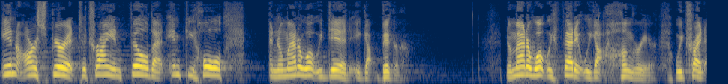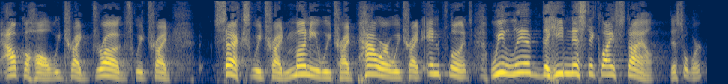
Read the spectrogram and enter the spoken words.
in our spirit to try and fill that empty hole, and no matter what we did, it got bigger. No matter what we fed it, we got hungrier. We tried alcohol, we tried drugs, we tried sex, we tried money, we tried power, we tried influence. We lived the hedonistic lifestyle. This will work,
